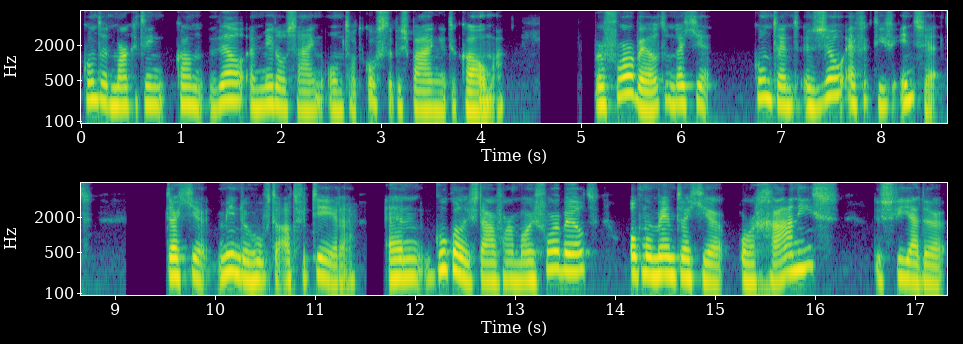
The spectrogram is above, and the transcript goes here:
content marketing kan wel een middel zijn om tot kostenbesparingen te komen. Bijvoorbeeld omdat je content zo effectief inzet dat je minder hoeft te adverteren. En Google is daarvoor een mooi voorbeeld. Op het moment dat je organisch, dus via de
